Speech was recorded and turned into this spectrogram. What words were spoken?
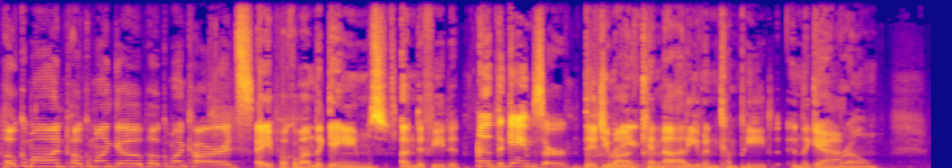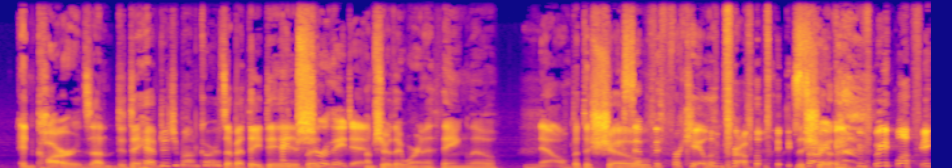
Pokemon, Pokemon Go, Pokemon cards. Hey, Pokemon the games undefeated. Uh, the games are Digimon cannot even compete in the Yeah. game realm. In cards, I, did they have Digimon cards? I bet they did. I'm sure they did. I'm sure they weren't a thing though. No, But the show except for Caleb, probably. The Sorry, show- babe, we love you.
